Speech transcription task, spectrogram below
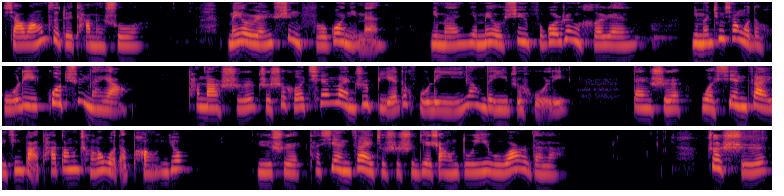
小王子对他们说：“没有人驯服过你们，你们也没有驯服过任何人。你们就像我的狐狸过去那样，他那时只是和千万只别的狐狸一样的一只狐狸，但是我现在已经把它当成了我的朋友，于是他现在就是世界上独一无二的了。”这时。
